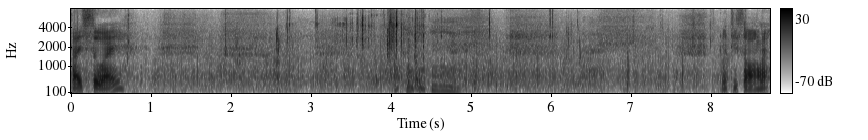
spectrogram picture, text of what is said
สายสวยตัวที่สองแล้ว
